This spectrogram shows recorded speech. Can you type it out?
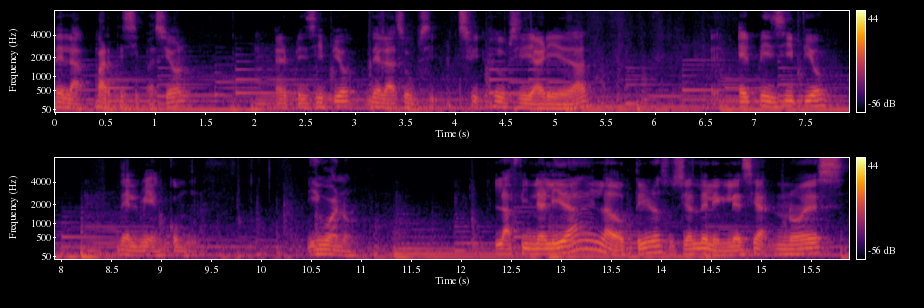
de la participación, el principio de la subsidiariedad, el principio del bien común. Y bueno, la finalidad de la doctrina social de la iglesia no es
